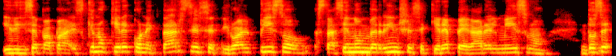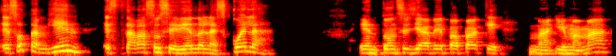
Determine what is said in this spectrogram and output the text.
y dice papá, es que no quiere conectarse, se tiró al piso, está haciendo un berrinche, se quiere pegar él mismo. Entonces, eso también estaba sucediendo en la escuela. Entonces ya ve papá que y mamá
